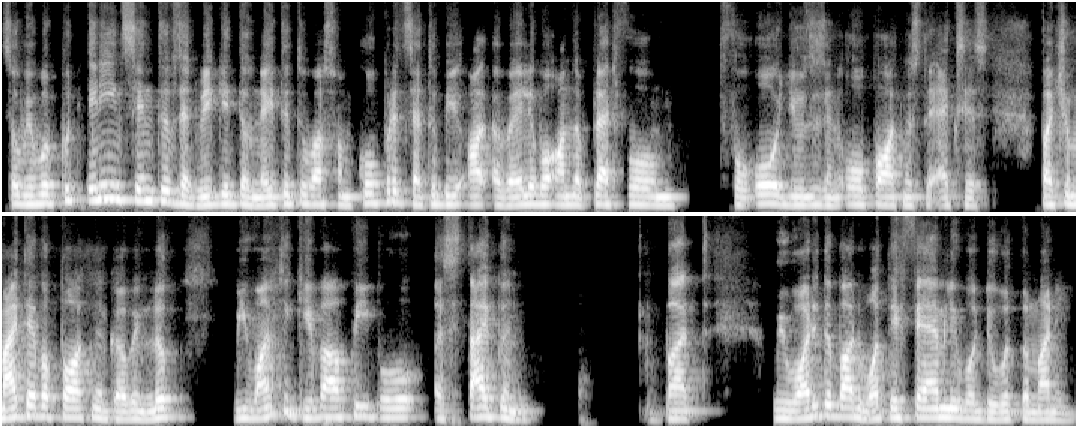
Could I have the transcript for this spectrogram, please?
so we will put any incentives that we get donated to us from corporates that will be available on the platform for all users and all partners to access. But you might have a partner going look we want to give our people a stipend but we're worried about what their family will do with the money.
